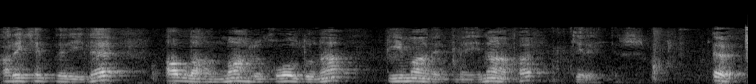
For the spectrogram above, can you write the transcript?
hareketleriyle Allah'ın mahluk olduğuna iman etmeyi ne yapar? Gerektirir. Evet.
